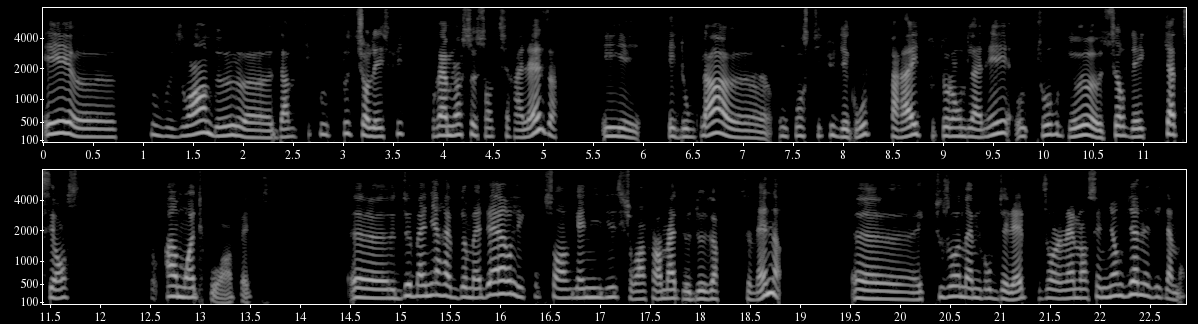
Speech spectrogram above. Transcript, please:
et qui ont besoin d'un petit coup de foot sur les suites pour vraiment se sentir à l'aise. Et, et donc là, on constitue des groupes, pareil, tout au long de l'année, autour de, sur des quatre séances, sur un mois de cours en fait. de manière hebdomadaire, les cours sont organisés sur un format de deux heures par semaine, avec toujours le même groupe d'élèves, toujours le même enseignant, bien évidemment.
